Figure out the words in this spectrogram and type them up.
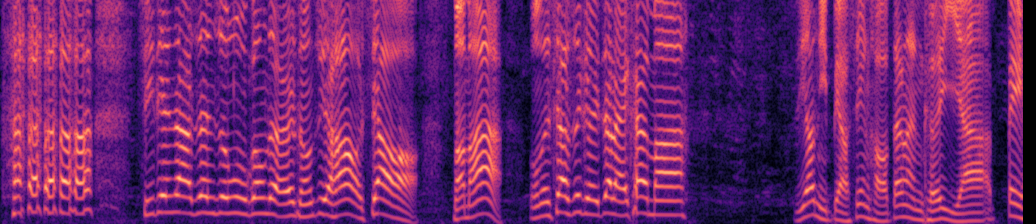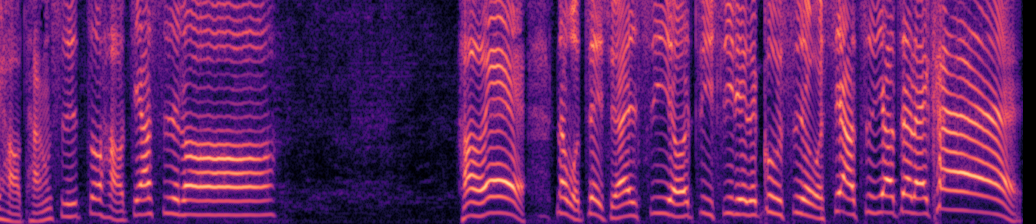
哈哈哈哈哈！齐天大圣孙悟空的儿童剧好好笑哦，妈妈，我们下次可以再来看吗？只要你表现好，当然可以呀，背好唐诗，做好家事喽。好诶，那我最喜欢《西游记》系列的故事，我下次要再来看。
